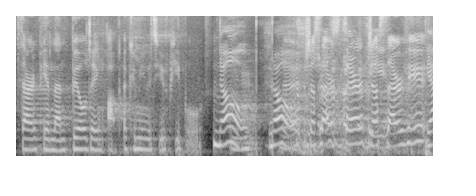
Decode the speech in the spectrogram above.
therapy and then building up a community of people? No, no, Just, therapy. therapy. Just therapy? Yeah, Is yeah,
